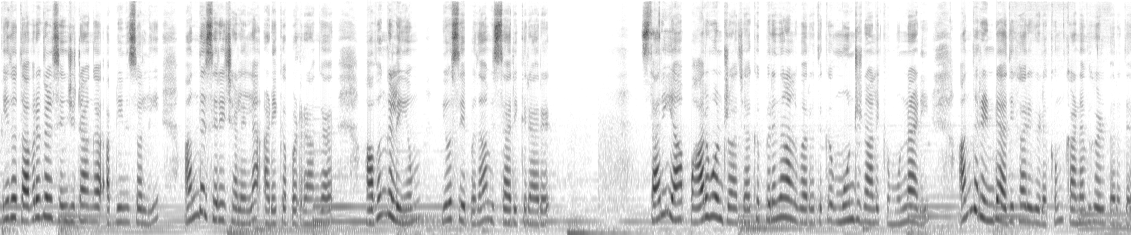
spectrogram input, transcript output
ஏதோ தவறுகள் செஞ்சுட்டாங்க அப்படின்னு சொல்லி அந்த சிறைச்சாலையில் அடைக்கப்படுறாங்க. அவங்களையும் யோசிப்பு தான் விசாரிக்கிறாரு. சரியா பார்வோன் ராஜாவுக்கு பிறந்தநாள் வர்றதுக்கு மூன்று நாளைக்கு முன்னாடி அந்த ரெண்டு அதிகாரிகளுக்கும் கனவுகள் வருது.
